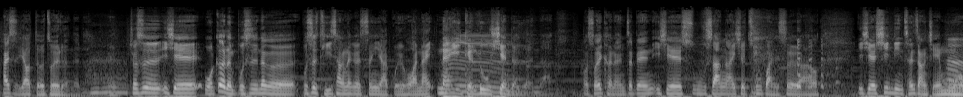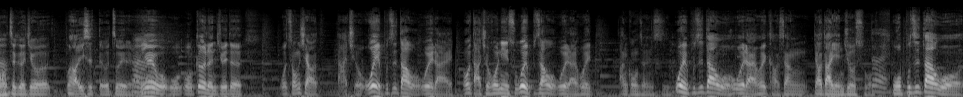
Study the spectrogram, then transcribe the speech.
开始要得罪人了啦。嗯，就是一些我个人不是那个不是提倡那个生涯规划那那一个路线的人啦。哦、嗯，所以可能这边一些书商啊，一些出版社啊。一些心灵成长节目哦，这个就不好意思得罪了，因为我我我个人觉得，我从小打球，我也不知道我未来我打球或念书，我也不知道我未来会当工程师，我也不知道我未来会考上交大研究所，对，我不知道我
